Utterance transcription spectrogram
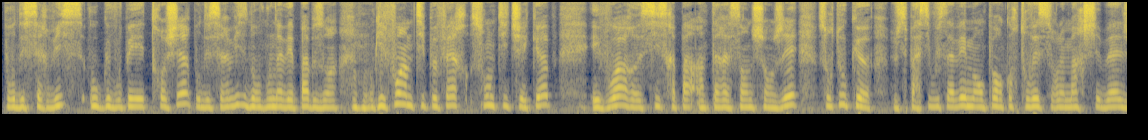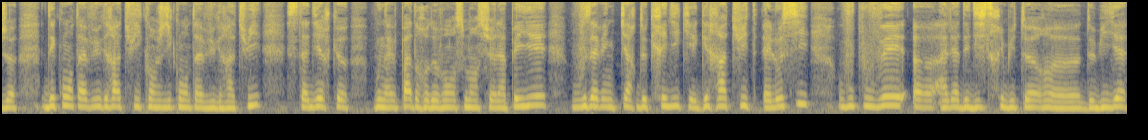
pour des services ou que vous payez trop cher pour des services dont vous n'avez pas besoin. Mhm. Donc il faut un petit peu faire son petit check-up et voir euh, s'il serait pas intéressant de changer. Surtout que, je sais pas si vous savez, mais on peut encore trouver sur le marché belge des comptes à vue gratuits. Quand je dis compte à vue gratuit, c'est-à-dire que vous n'avez pas de redevance mensuelle à payer, vous avez une carte de crédit qui est gratuite elle aussi, vous pouvez euh, aller à des distributeurs euh, de billets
